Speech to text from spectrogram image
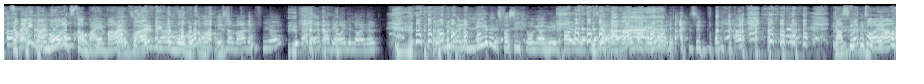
Vor allen Dingen, weil Moritz dabei war. Vor allen Dingen mit Moritz, aber Auslöser war dafür. Das erfahrt ihr heute, Leute. Womit ich meine Lebensversicherung erhöht habe. ja. Das wird teuer.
